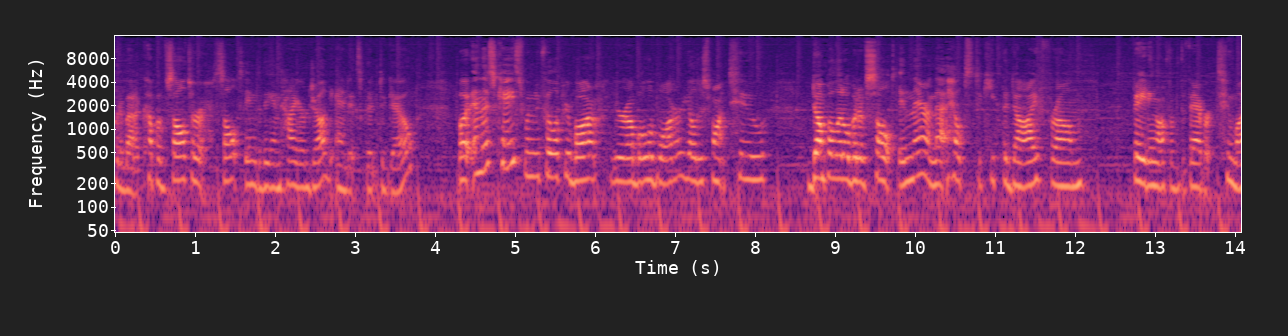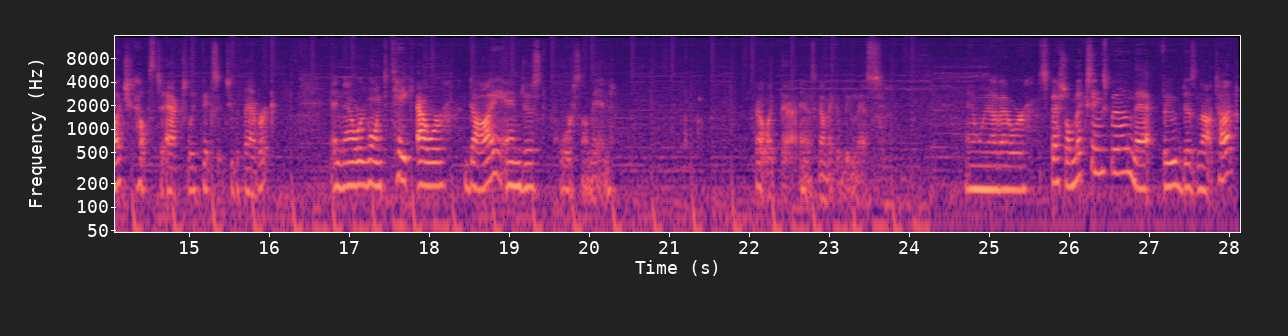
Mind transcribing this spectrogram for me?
put about a cup of salt or salt into the entire jug, and it's good to go. But in this case, when you fill up your, your uh, bowl of water, you'll just want to dump a little bit of salt in there, and that helps to keep the dye from fading off of the fabric too much. It helps to actually fix it to the fabric. And now we're going to take our dye and just pour some in. About like that, and it's going to make a big mess. And we have our special mixing spoon that food does not touch.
